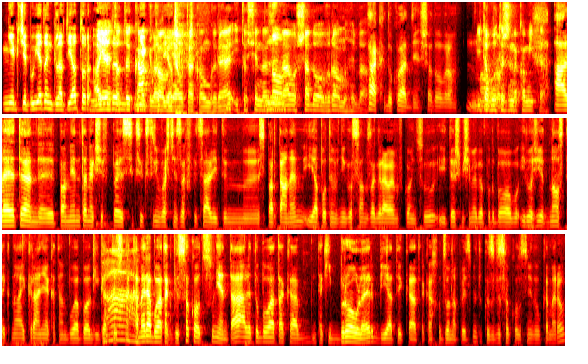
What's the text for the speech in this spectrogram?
Nie, gdzie był jeden gladiator, a Nie, jeden to, to nie gladiator. miał taką grę i to się nazywało Shadow of Rome chyba. Tak, dokładnie, Shadow of Rome. I to było też znakomite. Ale ten, y, pamiętam jak się w PSX Extreme właśnie zachwycali tym y, Spartanem i ja potem w niego sam zagrałem w końcu i też mi się mega podobało, bo ilość jednostek na ekranie, jaka tam była, była gigantyczna. Tak. Kamera była tak wysoko odsunięta, ale to była taka, taki brawler, bijatyka taka chodzona powiedzmy, tylko z wysoko odsuniętą kamerą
